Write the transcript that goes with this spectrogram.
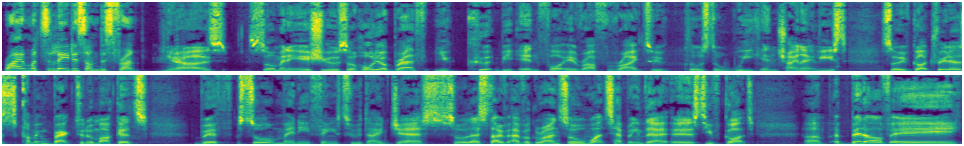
Ryan, what's the latest on this front? Yes. So many issues. So hold your breath. You could be in for a rough ride to close the week in China at least. So you've got traders coming back to the markets with so many things to digest. So let's start with Evergrande. So mm-hmm. what's happening there is you've got um, a bit of a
